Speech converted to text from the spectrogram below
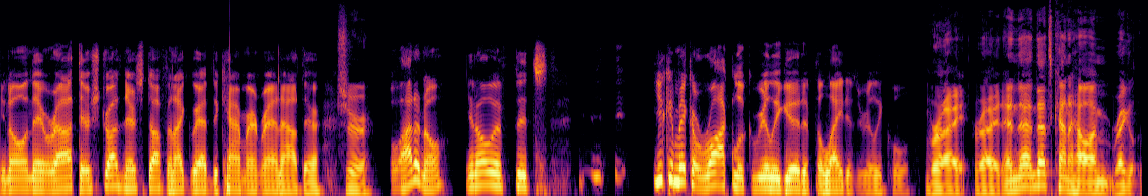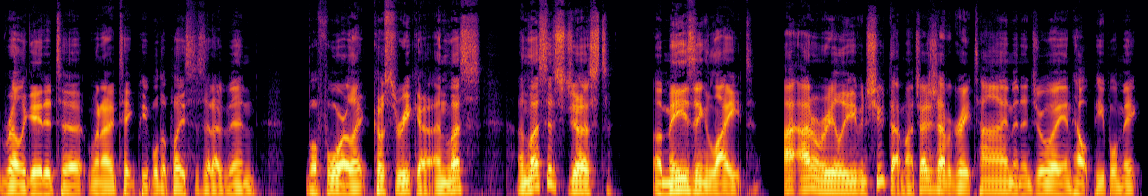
you know, and they were out there strutting their stuff, and I grabbed the camera and ran out there. Sure. Well, I don't know. You know, if it's you can make a rock look really good if the light is really cool. Right, right, and that, that's kind of how I'm relegated to when I take people to places that I've been before, like Costa Rica. Unless unless it's just amazing light, I, I don't really even shoot that much. I just have a great time and enjoy and help people make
